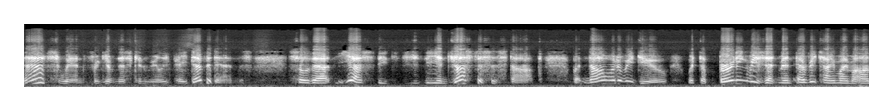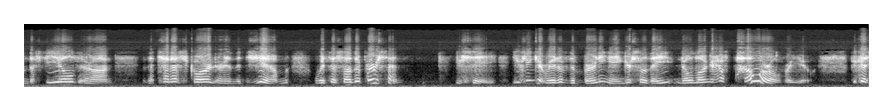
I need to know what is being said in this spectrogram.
That's when forgiveness can really pay dividends. So that, yes, the, the injustice is stopped, but now what do we do with the burning resentment every time I'm on the field or on the tennis court or in the gym with this other person? You see, you can get rid of the burning anger so they no longer have power over you. Because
